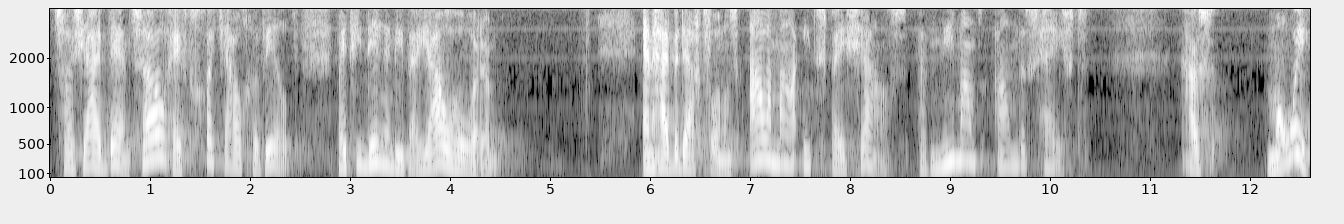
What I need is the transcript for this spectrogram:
zoals jij bent. Zo heeft God jou gewild. Met die dingen die bij jou horen. En hij bedacht voor ons allemaal iets speciaals, wat niemand anders heeft. Nou, is mooi,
